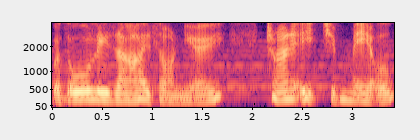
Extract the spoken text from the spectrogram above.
with all these eyes on you, trying to eat your meal.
